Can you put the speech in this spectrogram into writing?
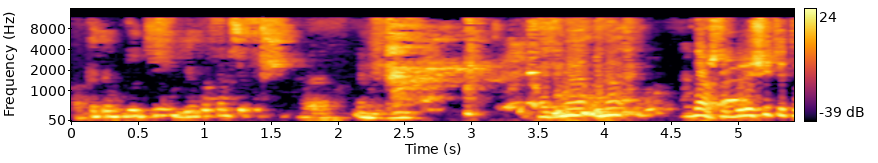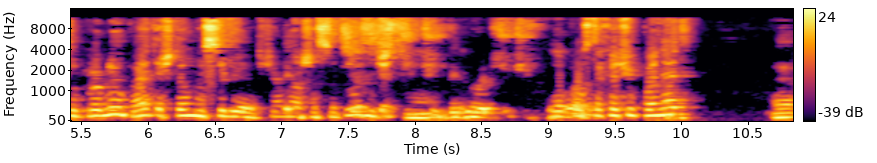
А когда будут деньги, я потом все посчитаю. Да, чтобы решить эту проблему, понимаете, что мы с Ильей, в чем наше сотрудничество? Я просто хочу понять, э,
